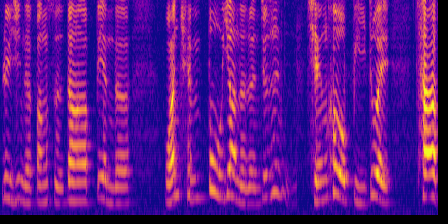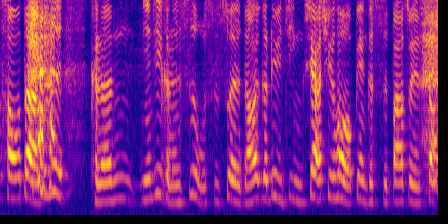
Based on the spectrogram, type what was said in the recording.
滤镜的方式，让它变得完全不一样的人，就是前后比对。差超大，就是可能年纪可能四五十岁，然后一个滤镜下去后变个十八岁的少女。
